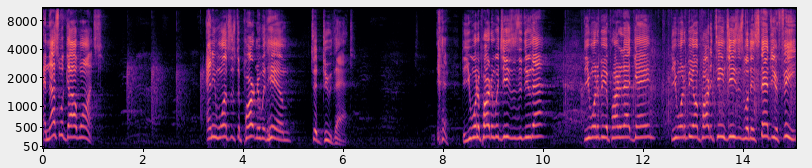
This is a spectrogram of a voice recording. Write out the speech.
And that's what God wants. And He wants us to partner with Him to do that. do you want to partner with Jesus to do that? Do you want to be a part of that game? Do you want to be on part of Team Jesus? Well, then stand to your feet.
